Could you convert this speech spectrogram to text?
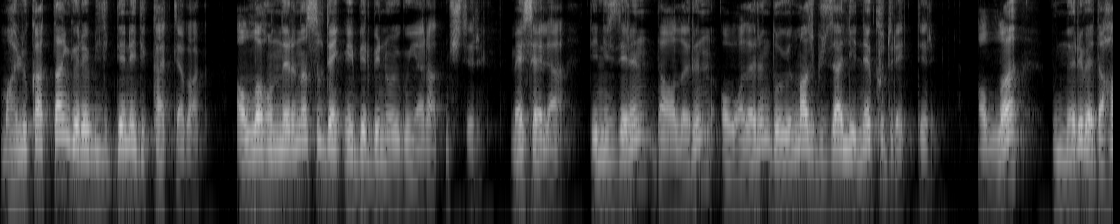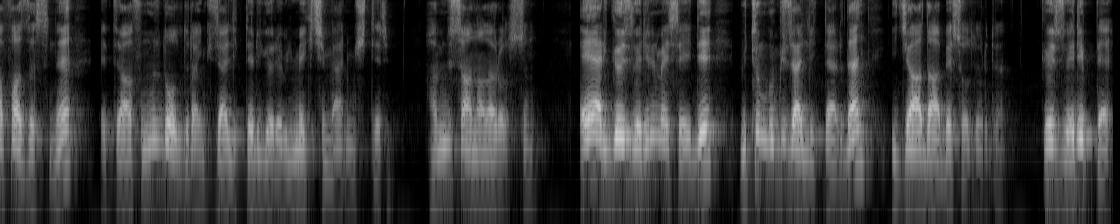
Mahlukattan görebildiklerine dikkatle bak. Allah onları nasıl denk ve birbirine uygun yaratmıştır. Mesela denizlerin, dağların, ovaların doyulmaz güzelliği ne kudrettir. Allah bunları ve daha fazlasını etrafımızı dolduran güzellikleri görebilmek için vermiştir. Hamdü sanalar olsun. Eğer göz verilmeseydi bütün bu güzelliklerden icadı abes olurdu. Göz verip de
